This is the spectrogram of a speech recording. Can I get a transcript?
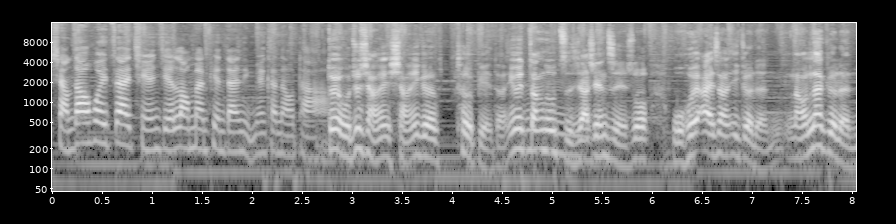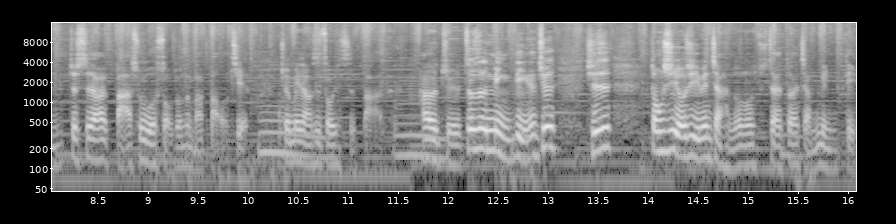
想到会在情人节浪漫片单里面看到他。对，我就想想一个特别的，因为当初紫霞仙子也说我会爱上一个人，然后那个人就是要拔出我手中那把宝剑，就没想到是周星驰拔的，他就觉得这是命定。其实其实。东西游记里面讲很多东西，在都在讲命定。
